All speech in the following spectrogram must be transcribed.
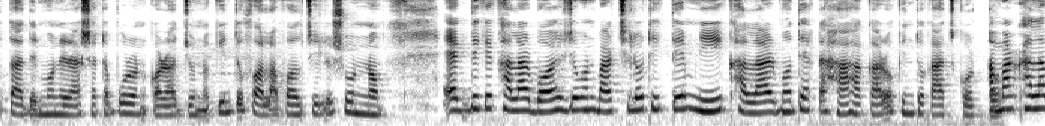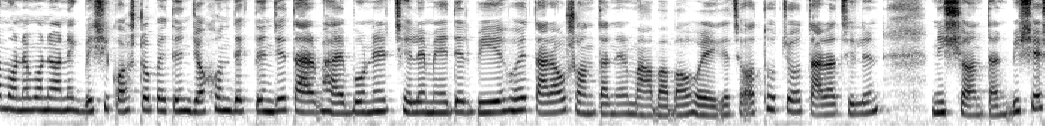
তাদের মনের আশাটা পূরণ করার জন্য। কিন্তু ফলাফল ছিল শূন্য। একদিকে খালার বয়স যেমন বাড়ছিল ঠিক তেমনি খালার মধ্যে একটা হাহাকারও কিন্তু কাজ করত আমার খালা মনে মনে অনেক বেশি কষ্ট পেতেন যখন দেখতেন যে তার ভাই বোনের ছেলে মেয়েদের বিয়ে হয়ে তারাও সন্তানের মা বাবা হয়ে গেছে, অথচ তারা ছিলেন নিঃসন্তান। বিশেষ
